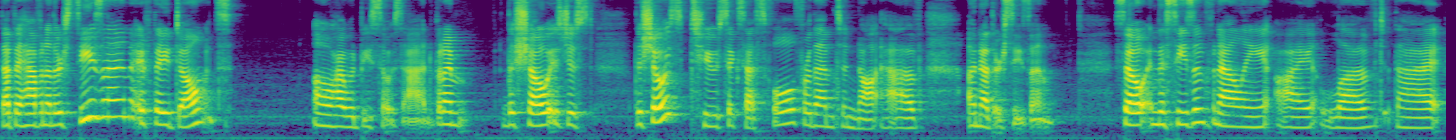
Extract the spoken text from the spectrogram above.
that they have another season. If they don't, oh, I would be so sad. But I'm the show is just the show is too successful for them to not have another season. So in the season finale, I loved that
